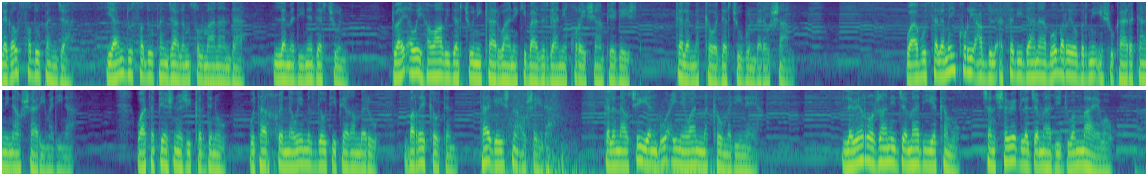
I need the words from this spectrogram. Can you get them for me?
لەگەڵ سەد و پەنجا یان دوو سەد و پەنجا لە موسڵماناندا لە مەدینە دەرچوون، دوای ئەوەی هەواڵی دەرچوونی کاروانێکی بازرگانی قوڕەیشیان پێگەیشت کە لە مەککەوە دەرچووبوون بەرەو شام. و ئەبو سەلەمەی کوڕی عەبدولئەسەدی دانا بۆ بەڕێوەبرنی ئیش و کارەکانی ناو شاری مەدینە واتە پێش نوێژی کردن و وتار خوێندنەوەی مزگەوتی پێغەمبەر و بەڕێکەوتن تا گەیشتە عوشەیرە کە لە ناوچەی یەنبوعی نێوان مەکە و مەدینەیە لەوێ ڕۆژانی جەمادی یەکەم و چەند شەوێک لە جەمادی دووەم مایەوە و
